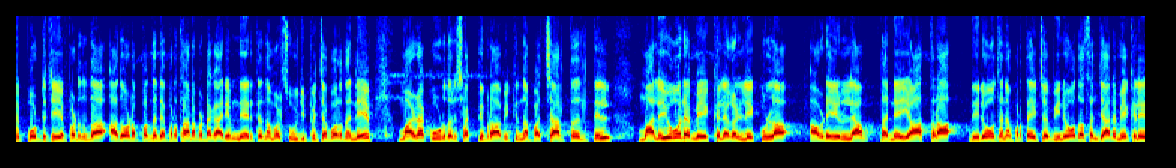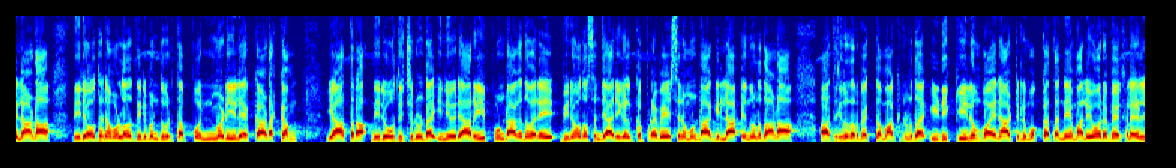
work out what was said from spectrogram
റിപ്പോർട്ട് ചെയ്യപ്പെടുന്നത്. അതോടൊപ്പം തന്നെ പ്രധാനപ്പെട്ട കാര്യം നേരത്തെ നമ്മൾ സൂചിപ്പിച്ച പോലെ തന്നെ മഴ കൂടുതൽ ശക്തി പ്രാപിക്കുന്ന പശ്ചാത്തലത്തിൽ മലയോര മേഖലകളിലേക്കുള്ള അവിടെയെല്ലാം തന്നെ യാത്രാ നിരോധനം. പ്രത്യേകിച്ച് വിനോദസഞ്ചാര മേഖലയിലാണ് നിരോധനമുള്ളത്. തിരുവനന്തപുരത്തെ പൊന്മടിയിലേക്ക് അടക്കം യാത്ര നിരോധിച്ചിട്ടുണ്ട്. ഇനി ഒരു അറിയിപ്പ് ഉണ്ടാകുന്നവരെ വിനോദസഞ്ചാരികൾക്ക് പ്രവേശനം ഉണ്ടാകില്ല എന്നുള്ളതാണ് അധികൃതർ വ്യക്തമാക്കിയിട്ടുള്ളത്. ഇടുക്കിയിലും വയനാട്ടിലും ഒക്കെ തന്നെ മലയോര മേഖലയിൽ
